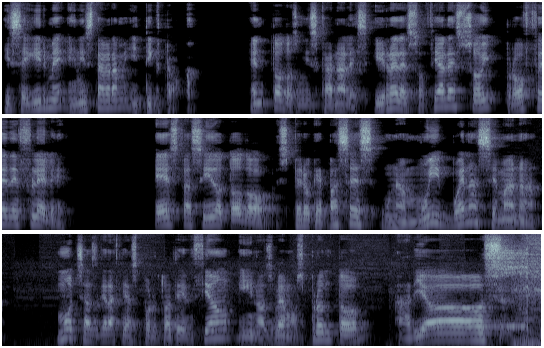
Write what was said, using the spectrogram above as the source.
y seguirme en Instagram y TikTok. En todos mis canales y redes sociales soy Profe de Flele. Esto ha sido todo. Espero que pases una muy buena semana. Muchas gracias por tu atención y nos vemos pronto. Adiós.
